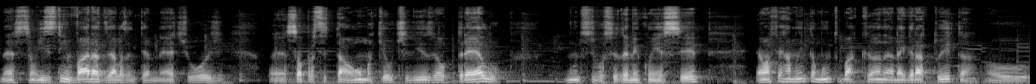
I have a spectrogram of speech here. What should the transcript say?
né? São, existem várias delas na internet hoje. É, só para citar uma que eu utilizo é o Trello. Muitos de vocês devem conhecer. É uma ferramenta muito bacana, ela é gratuita. Ou,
